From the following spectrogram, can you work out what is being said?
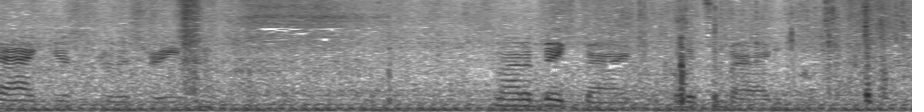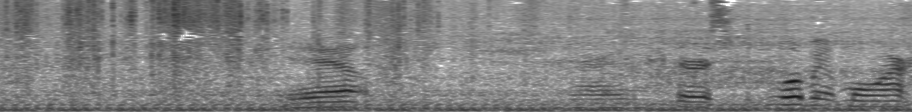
Bag just for this reason. It's not a big bag, but it's a bag. Yeah. There's a little bit more.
